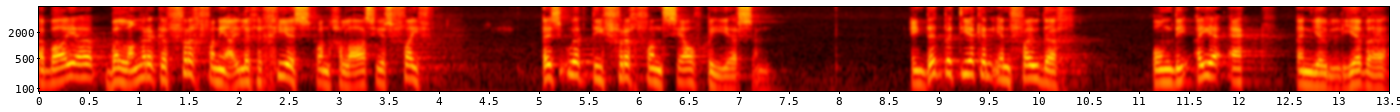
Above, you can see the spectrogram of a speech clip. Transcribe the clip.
'n Baie belangrike vrug van die Heilige Gees van Galasiërs 5 is ook die vrug van selfbeheersing. En dit beteken eenvoudig om die eie ek in jou lewe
